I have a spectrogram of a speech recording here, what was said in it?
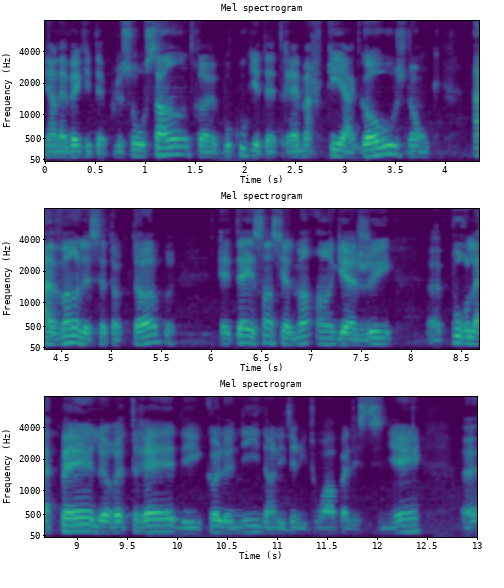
Il y en avait qui étaient plus au centre, beaucoup qui étaient très marqués à gauche, donc avant le 7 octobre, étaient essentiellement engagés euh, pour la paix, le retrait des colonies dans les territoires palestiniens, euh,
